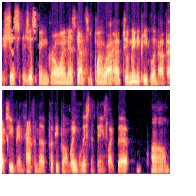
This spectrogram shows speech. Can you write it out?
it's just it's just been growing. It's got to the point where I have too many people, and I've actually been having to put people on waiting list and things like that. Um,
